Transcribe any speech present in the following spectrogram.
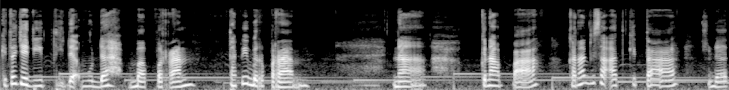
kita jadi tidak mudah baperan tapi berperan. Nah, kenapa? Karena di saat kita sudah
